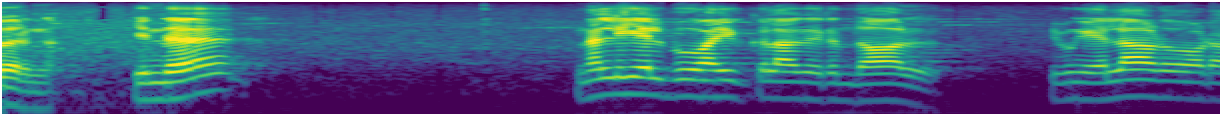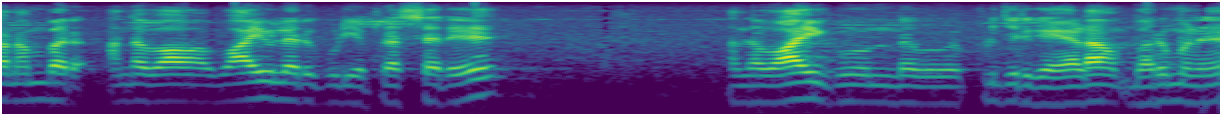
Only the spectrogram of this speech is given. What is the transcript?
பாருங்க. இந்த நல்லியல்பு வாயுக்களாக இருந்தால் இவங்க எல்லாரோட நம்பர் அந்த வா வாயுவில் இருக்கக்கூடிய ப்ரெஷரு அந்த வாயுக்கு பிடிச்சிருக்க இடம் பருமனு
